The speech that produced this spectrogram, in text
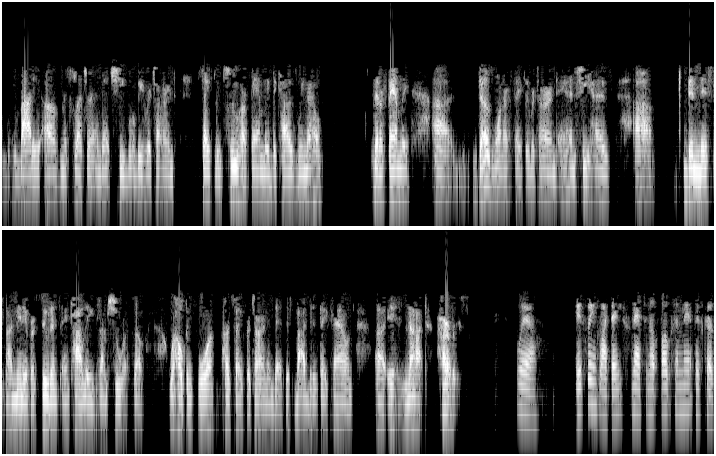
the body of Miss Fletcher and that she will be returned safely to her family because we know that her family uh, does want her safely returned and she has uh, been missed by many of her students and colleagues, I'm sure. So we're hoping for her safe return and that this body that they found uh, is not hers. Well, it seems like they snatching up folks in Memphis because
